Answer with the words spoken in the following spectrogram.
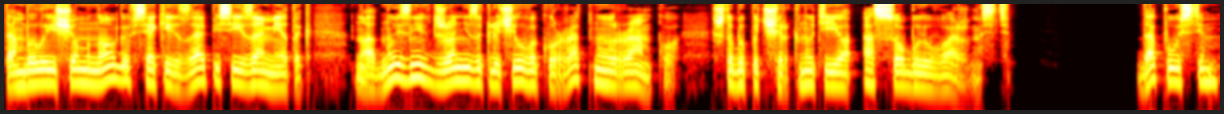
Там было еще много всяких записей и заметок, но одну из них Джонни заключил в аккуратную рамку — чтобы подчеркнуть ее особую важность. Допустим,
